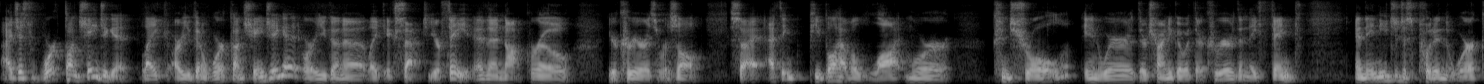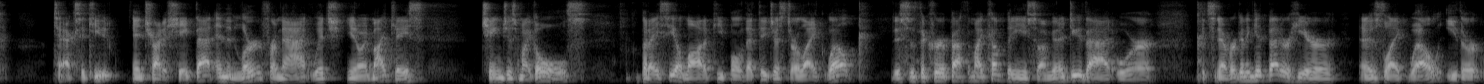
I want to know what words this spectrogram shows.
I just worked on changing it. Like, are you going to work on changing it or are you going to like accept your fate and then not grow your career as a result? So I, I, think people have a lot more control in where they're trying to go with their career than they think. And they need to just put in the work to execute and try to shape that and then learn from that, which, you know, in my case, changes my goals. But I see a lot of people that they just are like, well, this is the career path of my company, so I'm going to do that. Or it's never going to get better here. And it's like, well, either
